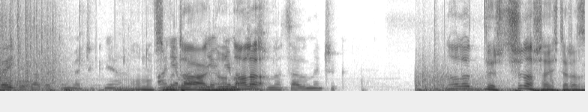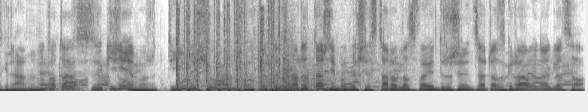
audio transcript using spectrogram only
wejdzie zagrać ten meczyk, nie? No, no w A sumie nie ma, tak, nie, no, nie ma no ale- czasu na cały meczyk. No ale wiesz, 3 na 6 teraz gramy, no to to jest jakiś, nie wiem, może teamy się łączy, no to wtedy może też nie, bo gość się starał dla swojej drużyny, cały czas grał i nagle co?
